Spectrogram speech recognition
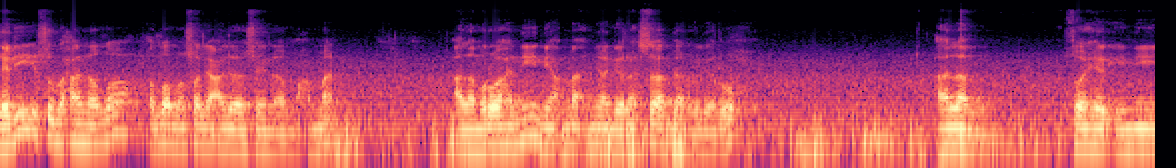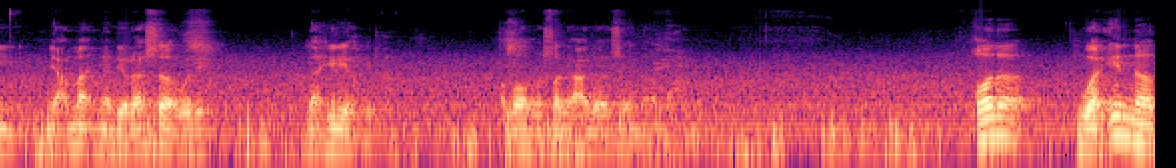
Jadi subhanallah Allahumma salli ala sayyidina Muhammad. Alam rohani nikmatnya dirasakan oleh roh. Alam zahir ini nikmatnya dirasa oleh lahiriah kita. Allahumma salli ala sayyidina Muhammad. Qala wa inna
